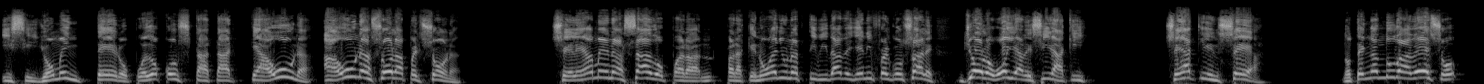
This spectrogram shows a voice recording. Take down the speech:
Y si yo me entero, puedo constatar que a una, a una sola persona se le ha amenazado para, para que no haya una actividad de Jennifer González, yo lo voy a decir aquí, sea quien sea. No tengan duda de eso.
